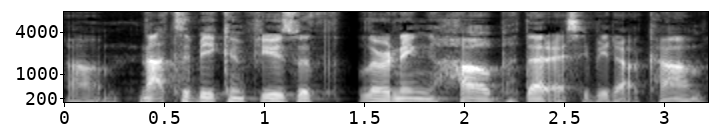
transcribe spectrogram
Um, not to be confused with learninghub.sap.com.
